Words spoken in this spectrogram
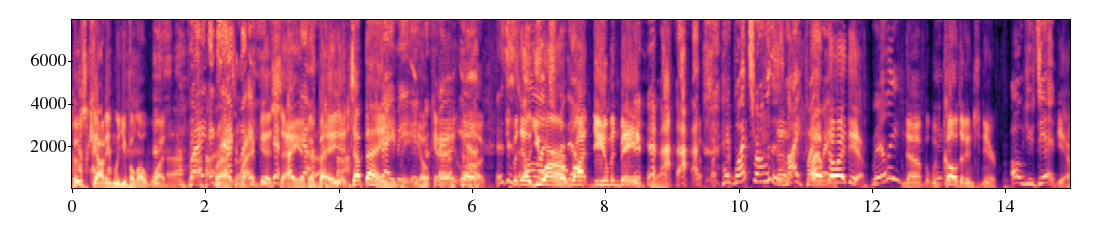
Who's counting when you're below one? right, Right, exactly. right. I'm just saying, Yeah. The it's a baby. Baby. Okay, Yeah. look, This is Spadil, you on are a rotten human being. Hey, what's wrong with his uh, mic, by I the have way? no idea. Really? No, but we've called an engineer. Oh, you did? Yeah,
